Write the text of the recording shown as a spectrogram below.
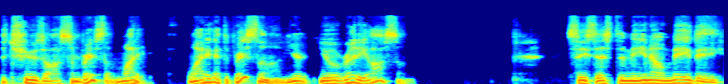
The Choose Awesome bracelet. Why, do, why do you got the bracelet on? You're, you're already awesome. So he says to me, you know, maybe,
